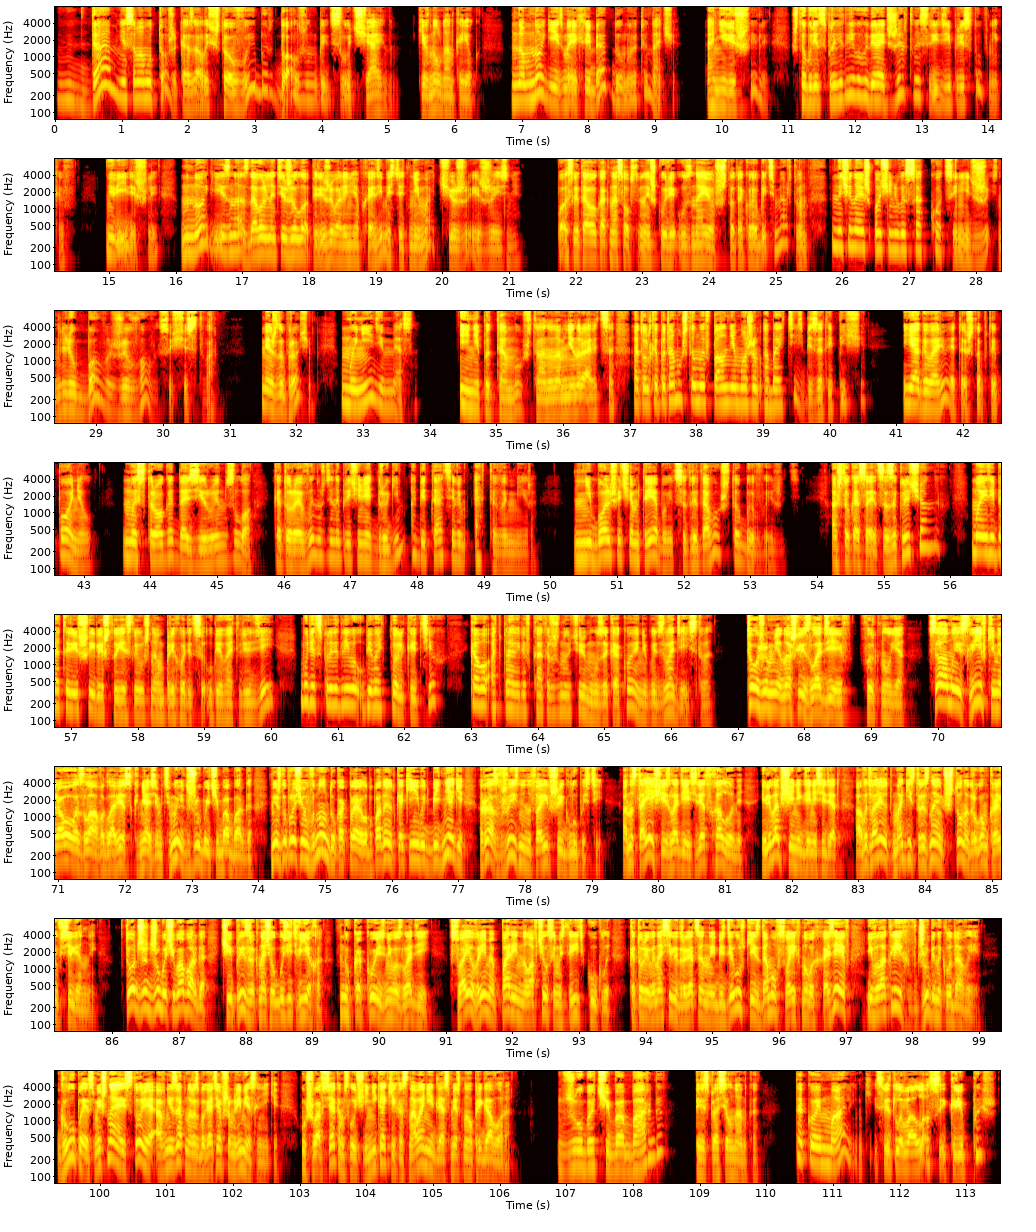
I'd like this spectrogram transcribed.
Да, мне самому тоже казалось, что выбор должен быть случайным, кивнул Нанка Йог. Но многие из моих ребят думают иначе. Они решили, что будет справедливо выбирать жертвы среди преступников. Видишь ли, многие из нас довольно тяжело переживали необходимость отнимать чужие жизни. После того, как на собственной шкуре узнаешь, что такое быть мертвым, начинаешь очень высоко ценить жизнь любого живого существа. Между прочим, мы не едим мясо. И не потому, что оно нам не нравится, а только потому, что мы вполне можем обойтись без этой пищи. Я говорю это, чтобы ты понял. Мы строго дозируем зло, которое вынуждены причинять другим обитателям этого мира не больше, чем требуется для того, чтобы выжить. А что касается заключенных, мои ребята решили, что если уж нам приходится убивать людей, будет справедливо убивать только тех, кого отправили в каторжную тюрьму за какое-нибудь злодейство. Тоже мне нашли злодеев, фыркнул я. Самые сливки мирового зла во главе с князем тьмы Джубой Чебабарга. Между прочим, в Нунду, как правило, попадают какие-нибудь бедняги, раз в жизни натворившие глупостей. А настоящие злодеи сидят в холоме или вообще нигде не сидят, а вытворяют магистры знают что на другом краю вселенной. Тот же Джуба Чебабарга, чей призрак начал бузить Вьеха. Ну какой из него злодей? В свое время парень наловчился мастерить куклы, которые выносили драгоценные безделушки из домов своих новых хозяев и волокли их в Джубины кладовые. Глупая, смешная история о внезапно разбогатевшем ремесленнике. Уж во всяком случае никаких оснований для смертного приговора. Джуба Чебабарга? Переспросил Нанка. Такой маленький, светловолосый крепыш.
